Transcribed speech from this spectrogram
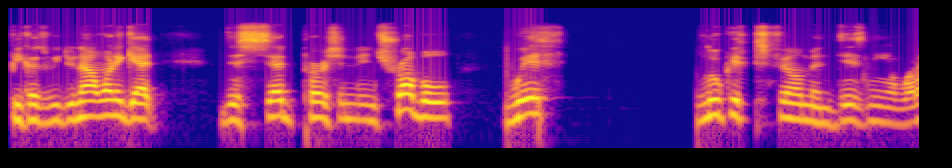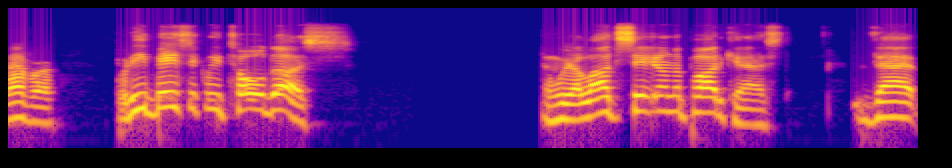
because we do not want to get this said person in trouble with Lucasfilm and Disney and whatever. But he basically told us, and we're allowed to say it on the podcast, that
